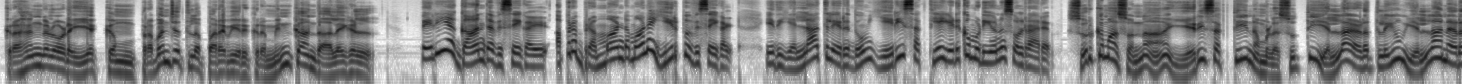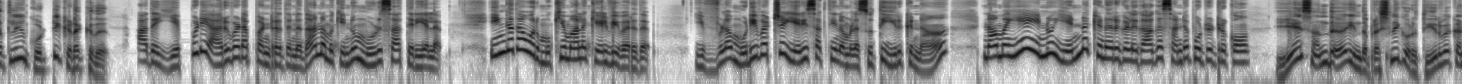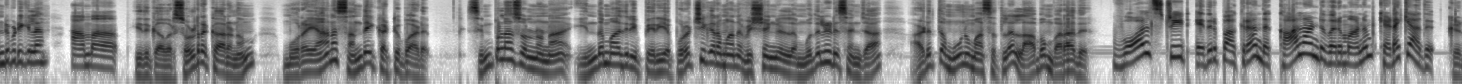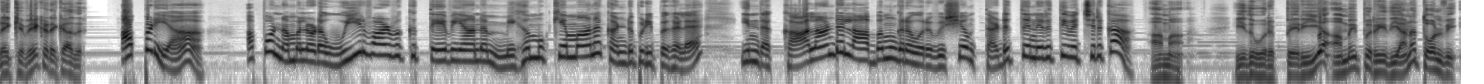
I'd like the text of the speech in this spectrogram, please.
கிரகங்களோட இயக்கம் பிரபஞ்சத்துல பரவி இருக்கிற மின்காந்த அலைகள் பெரிய காந்த விசைகள் அப்புறம் பிரம்மாண்டமான ஈர்ப்பு விசைகள். இது எல்லாத்துல இருந்தும் எரிசக்தியை எடுக்க முடியும்னு சொல்றாரு. சுருக்கமா சொன்னா எரிசக்தி நம்மள சுத்தி எல்லா இடத்துலயும் எல்லா நேரத்திலயும் கொட்டி கிடக்குது. அதை எப்படி அறுவடை பண்றதுன்னு தான் நமக்கு இன்னும் முழுசா தெரியல. இங்கதான் ஒரு முக்கியமான கேள்வி வருது. இவ்ளோ முடிவற்ற எரிசக்தி நம்மள சுத்தி இருக்குன்னா நாம ஏன் இன்னும் என்ன கிணறுகளுக்காக சண்டை போட்டுட்டு இருக்கோம் ஏன் சந்தை இந்த பிரச்சனைக்கு ஒரு தீர்வை கண்டுபிடிக்கல? ஆமா. இதுக்கு அவர் சொல்ற காரணம் முறையான சந்தை கட்டுப்பாடு. சிம்பிளா சொல்லணும்னா இந்த மாதிரி பெரிய புரட்சிகரமான விஷயங்கள்ல முதலீடு செஞ்சா அடுத்த மூணு மாசத்துல லாபம் வராது. வால் ஸ்ட்ரீட் எதிர்பார்க்கிற அந்த காலாண்டு வருமானம் கிடைக்காது. கிடைக்கவே கிடைக்காது. அப்படியா? அப்போ நம்மளோட உயிர் வாழ்வுக்கு தேவையான மிக முக்கியமான கண்டுபிடிப்புகளை இந்த காலாண்டு லாபம்ங்கிற ஒரு விஷயம் தடுத்து நிறுத்தி வச்சிருக்கா? ஆமா. இது ஒரு பெரிய அமைப்பு ரீதியான தோல்வி.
